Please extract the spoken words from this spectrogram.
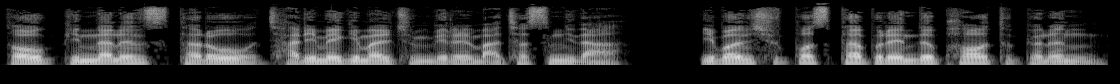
더욱 빛나는 스타로 자리매김할 준비를 마쳤습니다. 이번 슈퍼스타 브랜드 파워 투표는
